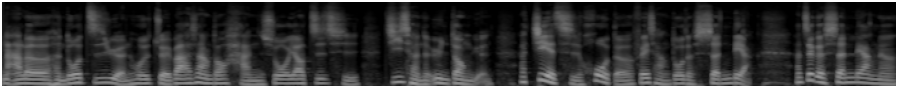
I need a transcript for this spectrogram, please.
拿了很多资源，或者嘴巴上都喊说要支持基层的运动员，那借此获得非常多的声量。那这个声量呢，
